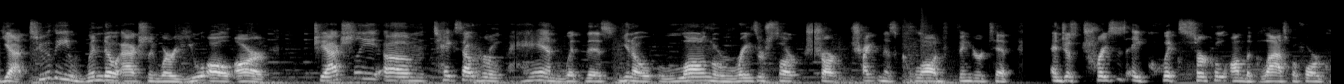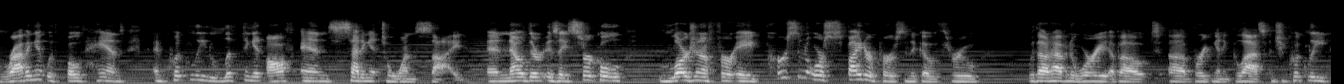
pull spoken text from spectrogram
yeah, to the window actually where you all are. She actually um, takes out her hand with this, you know, long razor sharp, sharp chitinous clawed fingertip and just traces a quick circle on the glass before grabbing it with both hands and quickly lifting it off and setting it to one side. And now there is a circle large enough for a person or spider person to go through without having to worry about uh, breaking any glass. And she quickly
